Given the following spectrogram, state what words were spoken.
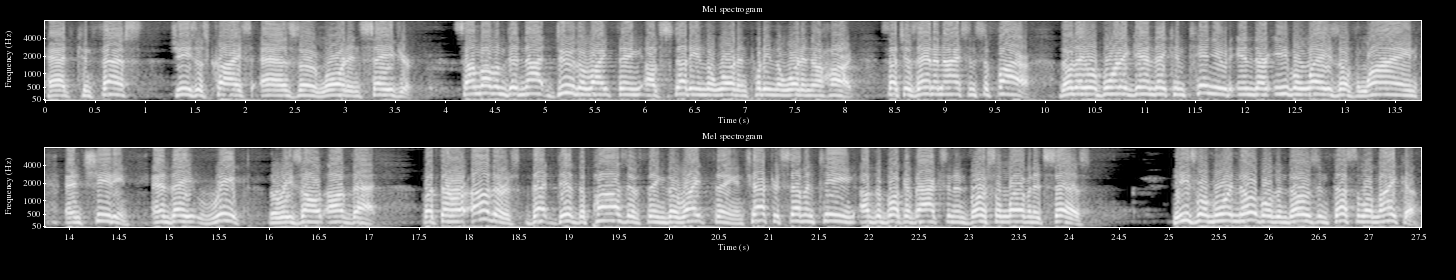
had confessed Jesus Christ as their Lord and Savior. Some of them did not do the right thing of studying the Word and putting the Word in their heart such as Ananias and Sapphira. Though they were born again, they continued in their evil ways of lying and cheating, and they reaped the result of that. But there are others that did the positive thing, the right thing. In chapter 17 of the book of Acts and in verse 11 it says, These were more noble than those in Thessalonica,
